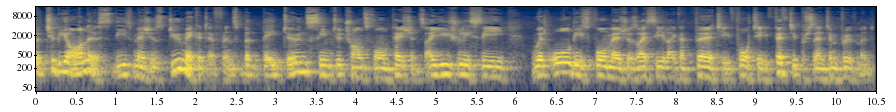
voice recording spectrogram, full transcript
But to be honest, these measures do make a difference, but they don't seem to transform patients. I usually see with all these four measures, I see like a 30, 40, 50% improvement,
